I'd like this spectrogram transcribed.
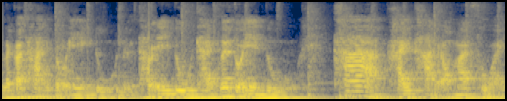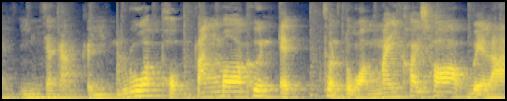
แล้วก็ถ่ายตัวเองดูหรือถ่ายตัวเองดูถ่ายเพื่อนตัวเองดู ถ้าใครถ่ายออกมาสวยอีนี่จะกลับกรีนรวบผมตั้งหม้อขึ้นเอ็ดส่วนตัวไม่ค่อยชอบเวลา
